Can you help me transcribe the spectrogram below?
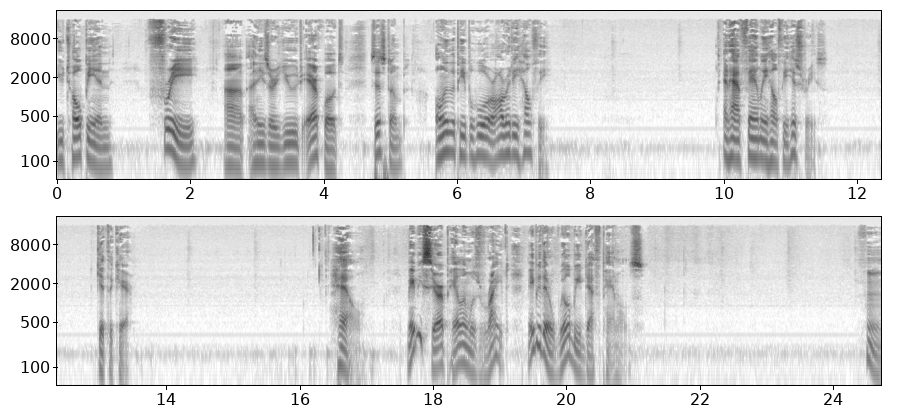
utopian free, uh, and these are huge air quotes, systems, only the people who are already healthy and have family healthy histories get the care. Hell, Maybe Sarah Palin was right. Maybe there will be death panels. Hmm.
